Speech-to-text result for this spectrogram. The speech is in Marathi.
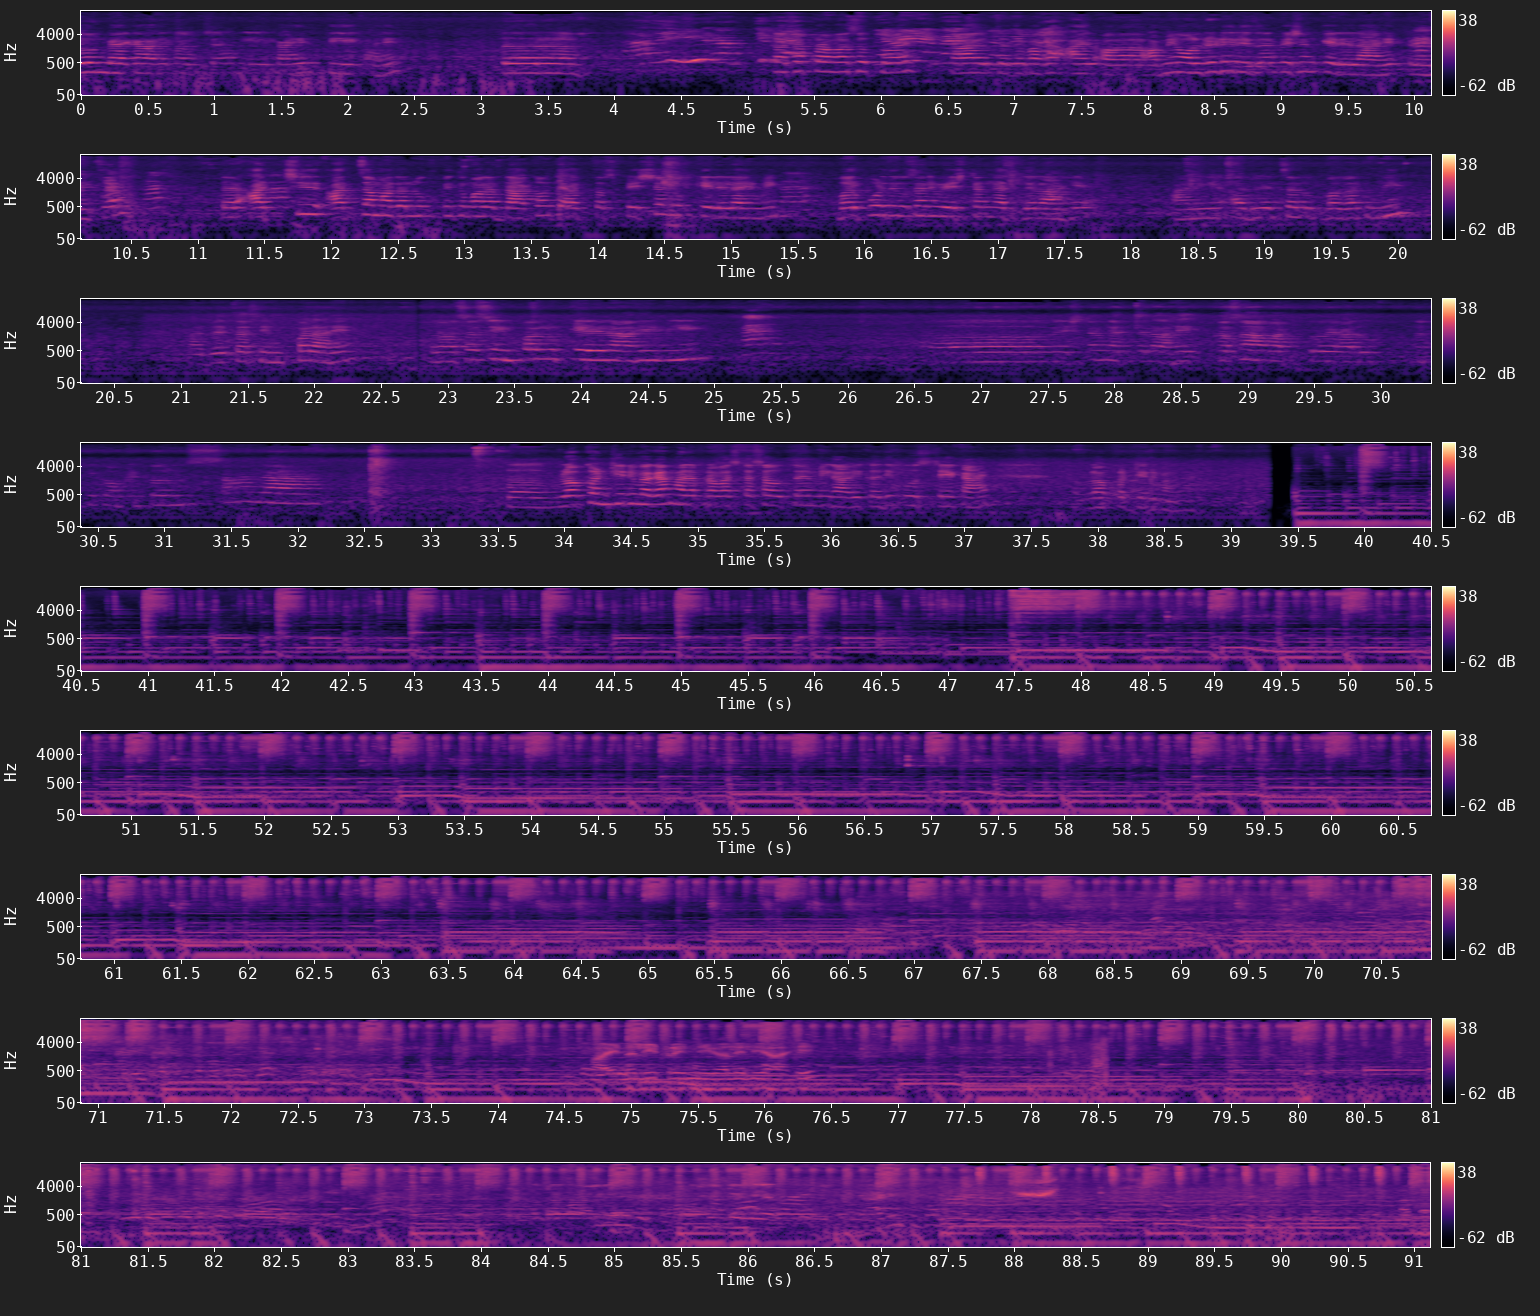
दोन बॅगा आहेत आमच्या ही एक आहे ती एक आहे. तर कसा प्रवास होतोय काय होतं ते बघा. आय आम्ही ऑलरेडी रिझर्वेशन केलेलं आहे ट्रेनचं तर आजची आजचा माझा लुक मी तुम्हाला दाखवते. आजचा स्पेशल लुक केलेला आहे मी. भरपूर दिवसांनी वेस्टर्न घातलेला आहे. आणि अद्वेचा लुक बघा तुम्ही. अद्वेचा सिंपल आहे. तर असं सिंपल लुक केलेला आहे मी. वेस्टर्न घातलेला आहे. कसा वाटतोय हा लुक नक्की कमेंट करून सांगा. तर ब्लॉग कंटिन्यू बघा. माझा प्रवास कसा होतोय? मी गावी कधी पोचते काय? ब्लॉग कंटिन्यू बघा. फायनली ट्रेन निघालेली आहे.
